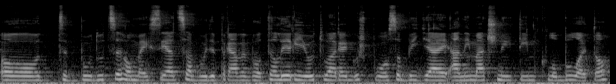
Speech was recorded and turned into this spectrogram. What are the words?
od budúceho mesiaca bude práve v hoteli Riu Tuareg už pôsobiť aj animačný tým klubu Leto,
